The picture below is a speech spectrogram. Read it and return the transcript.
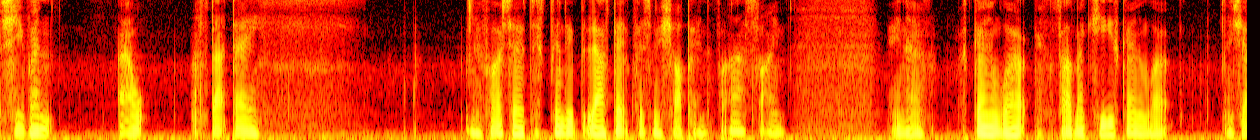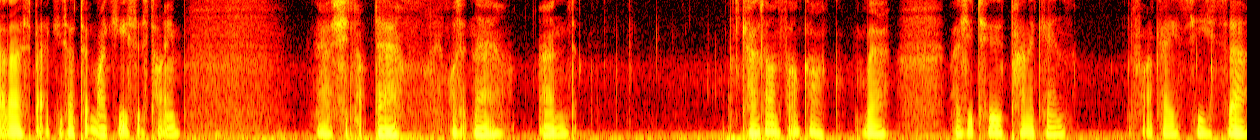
she went out that day. I thought I said just gonna do the last bit of Christmas shopping. I thought oh, that's fine. You know, I was going to work, so I had my keys going to work. And she had her spare keys. I took my keys this time. Yeah, she's not there. It wasn't there. And carried on. Thought, God, where, where's she too? Panicking. Thought, okay, she's uh,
